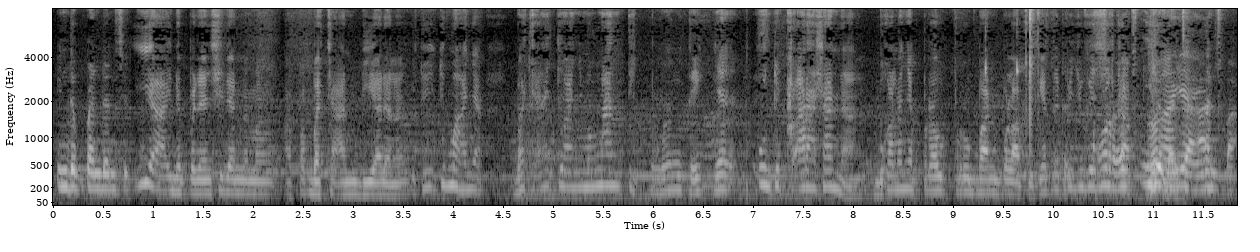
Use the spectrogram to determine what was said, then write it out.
independensi. Iya independensi dan memang apa bacaan dia dan itu itu mah hanya bacaan itu hanya memantik. Mantiknya untuk ke arah sana. Bukan hanya per- perubahan pola pikir tapi juga korek sikap. Iya Oh, iya, bacaan pak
